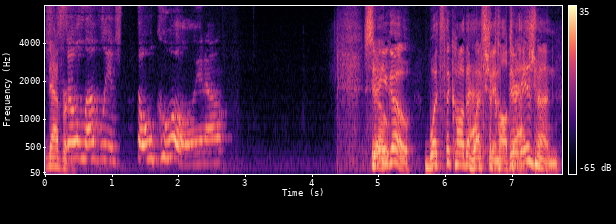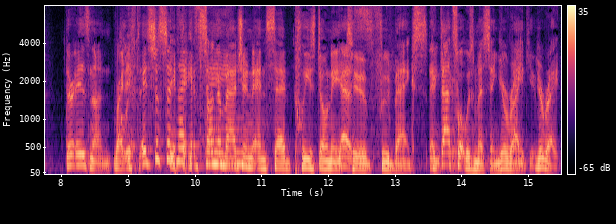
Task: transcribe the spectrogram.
she's Never. so lovely and so cool. You know. So there you go. What's the call to What's the call to There is action? none. There is none. Right. If it's just a if nice they had sung thing. Imagine and said, "Please donate Yes. to food banks," Thank that's you. what was missing. You're right. Thank you. You're right.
